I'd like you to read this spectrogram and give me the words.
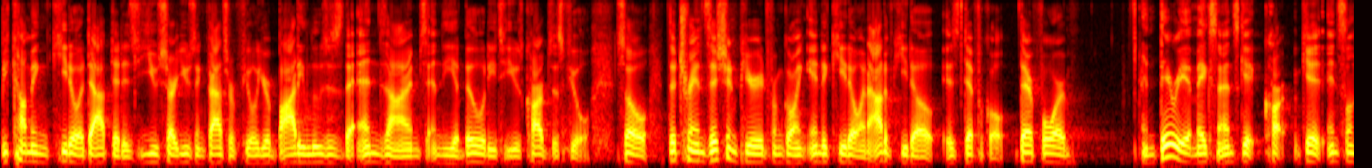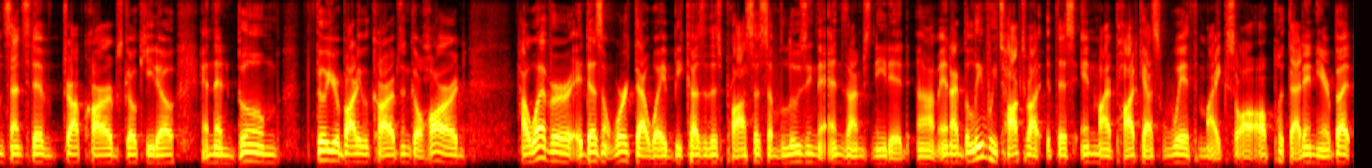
becoming keto adapted is you start using fats for fuel, your body loses the enzymes and the ability to use carbs as fuel. So the transition period from going into keto and out of keto is difficult. Therefore, in theory, it makes sense. Get car- get insulin sensitive, drop carbs, go keto, and then boom, fill your body with carbs and go hard. However, it doesn't work that way because of this process of losing the enzymes needed. Um, and I believe we talked about this in my podcast with Mike, so I'll, I'll put that in here. But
